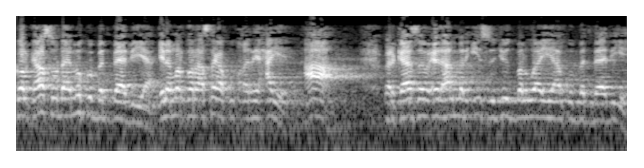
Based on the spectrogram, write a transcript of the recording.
Kolkaasuu dhahay ma ku badbaadiyaa. Ila marka hore asagaa ku qariixaye a markaasa wuxuu yidhi hal mar ii sujuud bal waaye aan ku badbaadiye.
